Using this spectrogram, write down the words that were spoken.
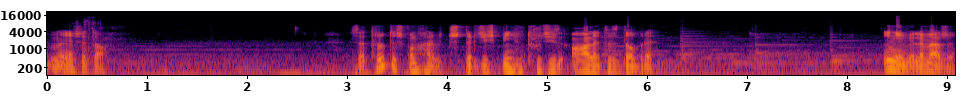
No i jeszcze to Zatruty szpon harbit 45 trucizn. O, ale to jest dobre. I niewiele waży.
